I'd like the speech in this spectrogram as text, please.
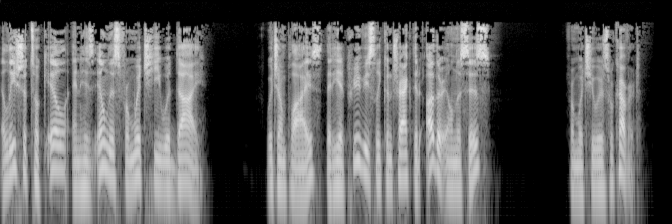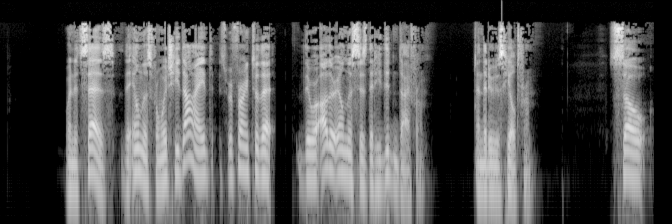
Elisha took ill and his illness from which he would die, which implies that he had previously contracted other illnesses from which he was recovered. When it says the illness from which he died, it's referring to the there were other illnesses that he didn't die from and that he was healed from. So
